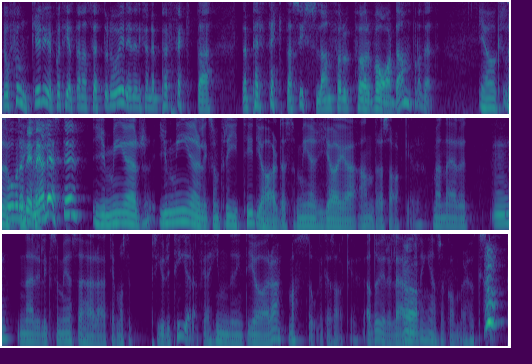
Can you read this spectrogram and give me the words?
då funkar det ju på ett helt annat sätt och då är det liksom den perfekta, den perfekta sysslan för, för vardagen på något sätt. Jag också Så var det med. Men jag läste... Ju mer, ju mer liksom fritid jag har, desto mer gör jag andra saker. Men när det, Mm. när det liksom är så här att jag måste prioritera, för jag hinner inte göra massa olika saker. Ja, då är det läsningen som kommer högst upp.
